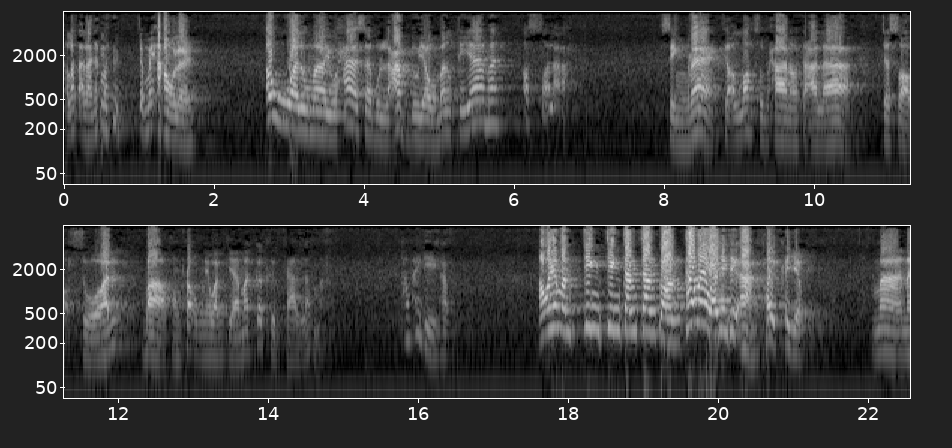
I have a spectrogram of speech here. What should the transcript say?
อัลลอฮฺตะลาจะไม่จะไม่เอาเลยอวลุมายุฮาสบุลอับดุยามัลกิยามะอัลสลาสิ่งแรกที่อัลลอฮฺ سبحانه และ تعالى จะสอบสวนบ่าวของพระองค์ในวันเกียรติก็คือการละหมาดทำให้ดีครับ เอาให้มันจริงจริงจังๆก่อน ถ้าไม่ไหวจริงๆอ่ะค่อยขยับมาใน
